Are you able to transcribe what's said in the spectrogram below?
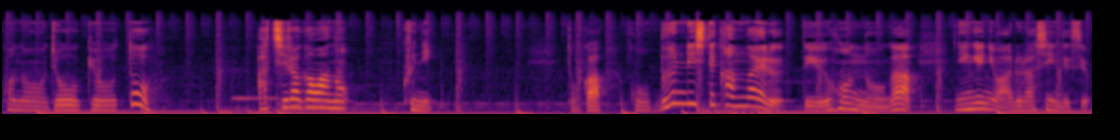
この状況とあちら側の国とかこう分離して考えるっていう本能が人間にはあるらしいんですよ。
